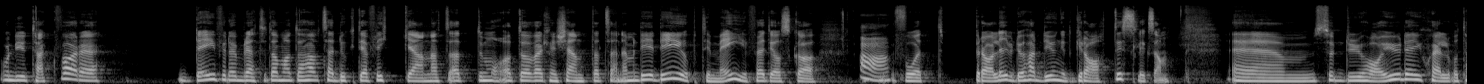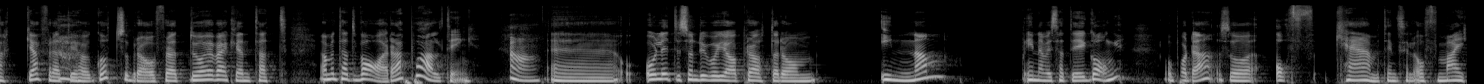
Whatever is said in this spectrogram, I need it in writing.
Och det är ju tack vare dig, för du har berättat om att du har haft så här duktiga flickan, att, att, du, att du har verkligen känt att så här, nej, men det, det är upp till mig för att jag ska Ja. få ett bra liv. Du hade ju inget gratis liksom. Ehm, så du har ju dig själv att tacka för att det har gått så bra och för att du har ju verkligen tagit, ja, men tagit vara på allting. Ja. Eh, och lite som du och jag pratade om innan, innan vi satte igång och podda, så off cam, tänkte säga off mic.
